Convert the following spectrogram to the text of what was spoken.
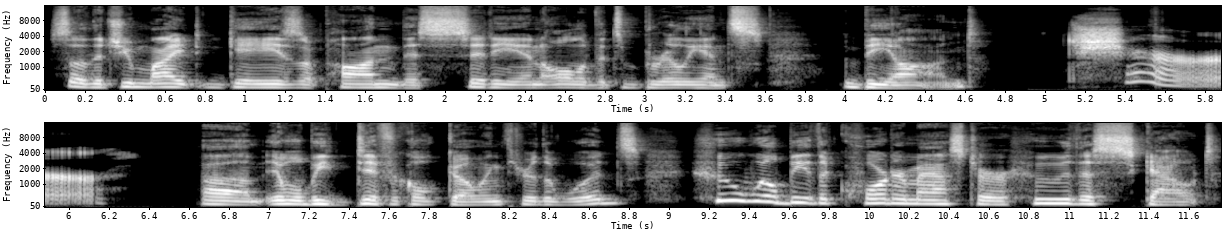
so that you might gaze upon this city and all of its brilliance beyond. Sure. Um, it will be difficult going through the woods. Who will be the quartermaster, who the scout,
